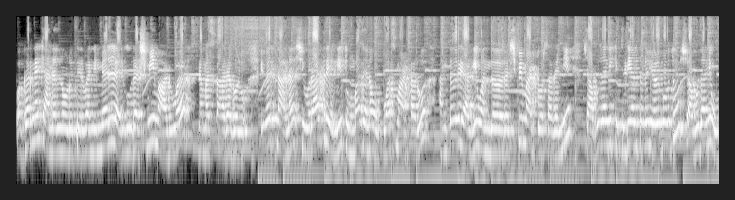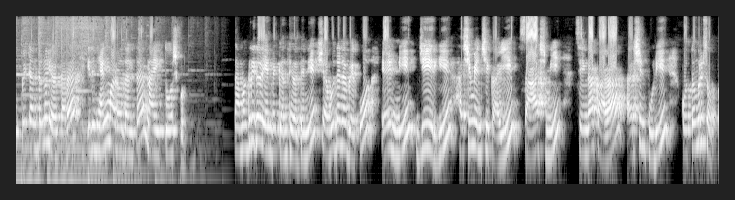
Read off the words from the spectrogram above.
ಒಗ್ಗರಣೆ ಚಾನೆಲ್ ನೋಡುತ್ತಿರುವ ನಿಮ್ಮೆಲ್ಲರಿಗೂ ರಶ್ಮಿ ಮಾಡುವ ನಮಸ್ಕಾರಗಳು. ಇವತ್ತು ನಾನು ಶಿವರಾತ್ರಿಯಲ್ಲಿ ತುಂಬಾ ಜನ ಉಪವಾಸ ಮಾಡ್ತಾರು. ಅಂಥವ್ರಿಗಾಗಿ ಒಂದು ರೆಸಿಪಿ ಮಾಡಿ ತೋರ್ಸದೇನಿ. ಸಾಬುದಾನಿ ಕಿಚಡಿ ಅಂತಾನು ಹೇಳ್ಬೋದು ಸಾಬುದಾನಿ ಉಪ್ಪಿಟ್ಟು ಅಂತಾನು ಹೇಳ್ತಾರ. ಇದನ್ನ ಹೆಂಗ್ ಮಾಡೋದಂತ ನಾ ಈಗ ತೋರಿಸ್ಕೊಡ್ತೀನಿ. ಸಾಮಗ್ರಿಗಳು ಏನ್ ಬೇಕಂತ ಹೇಳ್ತೀನಿ. ಶಬುದನ ಬೇಕು, ಎಣ್ಣೆ, ಜೀರಿಗೆ, ಹಸಿಮೆಣಸಿಕಾಯಿ, ಸಾಸ್ಮಿ ಶೇಂಗಾ, ಕಾಳ, ಅರಿಶಿನ ಪುಡಿ, ಕೊತ್ತಂಬರಿ ಸೊಪ್ಪ,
